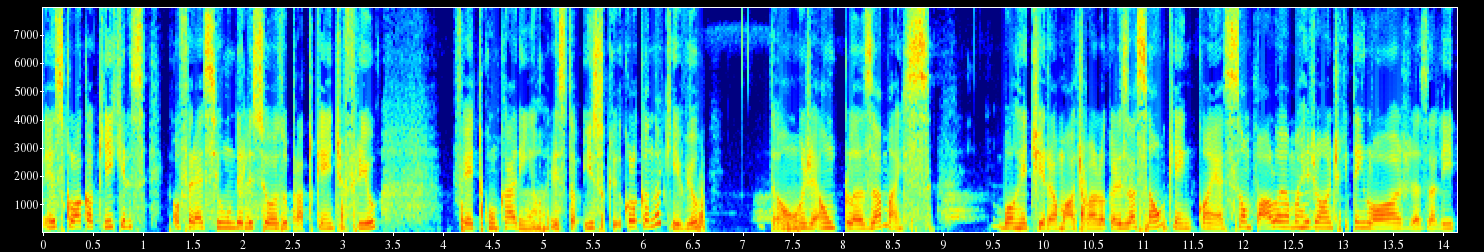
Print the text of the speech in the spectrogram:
Eles colocam aqui que eles oferecem um delicioso prato quente frio, feito com carinho. Eles isso que colocando aqui, viu? Então já é um plus a mais. Bom Retiro é uma ótima localização. Quem conhece São Paulo é uma região onde que tem lojas ali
